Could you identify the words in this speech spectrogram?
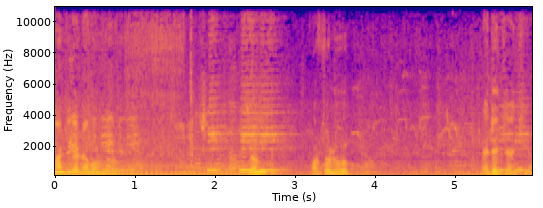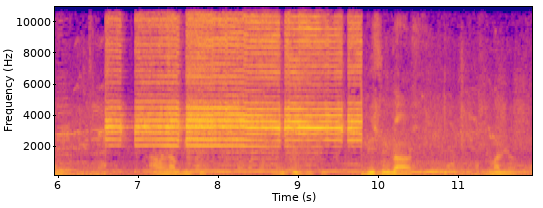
মাটি কাটা বন্ধ জমিতে ফসল হোক। এটাই চাইছি আমি আমার নাম বিশু। বিশু বিশু। বিশু দাস, মালিক।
